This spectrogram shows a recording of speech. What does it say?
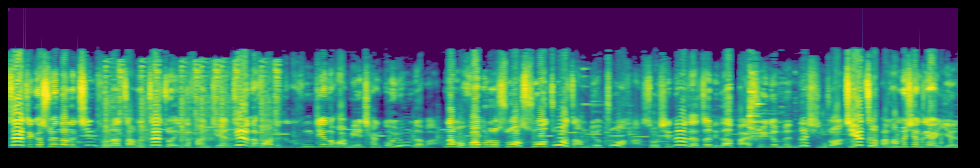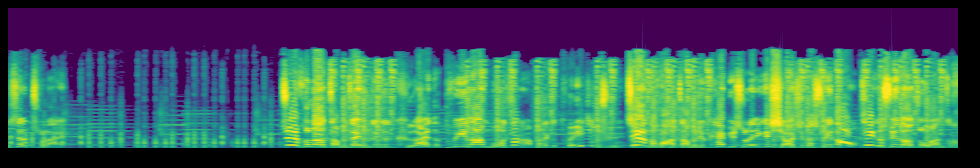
在这个隧道的尽头呢，咱们再做一个房间。这样的话，这个空间的话勉强够用了吧？那么话不多说，说做咱们就做哈。首先呢，在这里呢摆出一个门的形状，接着把它们像这样延伸出来。最后呢，咱们再用这个可爱的推拉魔杖啊，把它给推进去。这样的话，咱们就开辟出了一个小小的隧道。这个隧道做完之后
